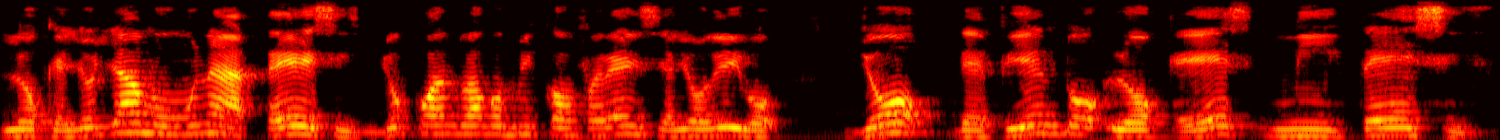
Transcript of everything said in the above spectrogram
lo que yo llamo una tesis, yo cuando hago mi conferencia, yo digo, yo defiendo lo que es mi tesis.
